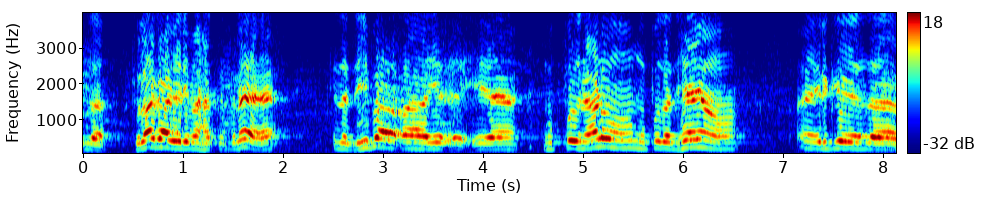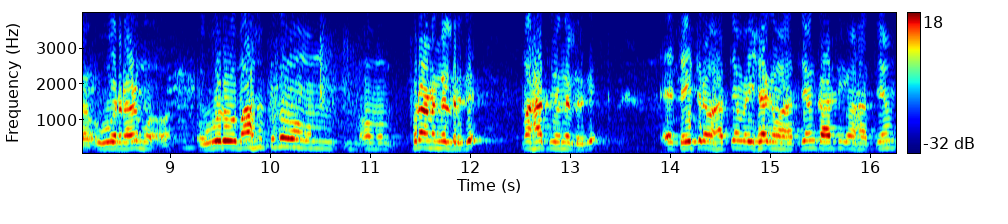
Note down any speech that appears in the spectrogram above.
இந்த துலாகாவேரி மகத்துவத்துல இந்த தீபா முப்பது நாளும் முப்பது அத்தியாயம் இருக்கு. இந்த ஒவ்வொரு நாளும் ஒவ்வொரு மாசத்துக்கும் புராணங்கள் இருக்கு மகாத்மியங்கள் இருக்கு. சைத்திர மகாத்தியம் வைசாக மகாத்தியம் கார்த்திகை மகாத்தியம்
